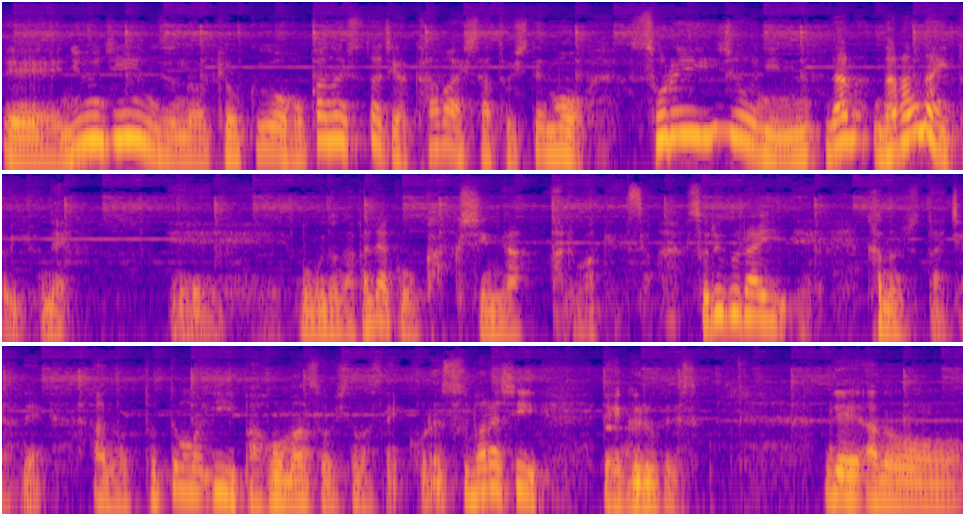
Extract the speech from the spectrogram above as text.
えー、ニュージーンズの曲を他の人たちがカバーしたとしてもそれ以上にならないというね、えー、僕の中ではこう確信があるわけですよ。それぐらい、えー彼女たちはねあのとってもいいパフォーマンスをしてますねこれ素晴らしい、えグループです。であの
